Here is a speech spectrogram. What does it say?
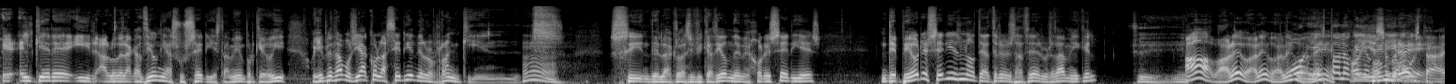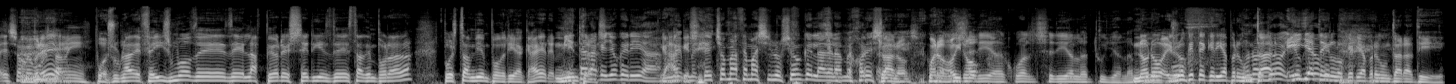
Eh, Él quiere ir a lo de la canción y a sus series también, porque hoy, hoy empezamos ya con la serie de los rankings. Mm. Sí, de la clasificación de mejores series. De peores series no te atreves a hacer, ¿verdad, Miquel? Sí. Ah, vale, vale, vale. Oye, vale. esto es lo que Oye, yo eso me gusta, eso me Hombre, gusta a mí. Pues una de feísmo de, de las peores series de esta temporada, pues también podría caer. Esta Mientras, es la que yo quería. Ah, Me- que me- sí. De hecho, me hace más ilusión que la de las mejores Claro. series. Bueno, ¿Cuál hoy no. Sería, ¿Cuál sería la tuya? La No, no, peor? es lo que te quería preguntar. No, no, yo- yo Ella te que- lo quería preguntar a ti.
